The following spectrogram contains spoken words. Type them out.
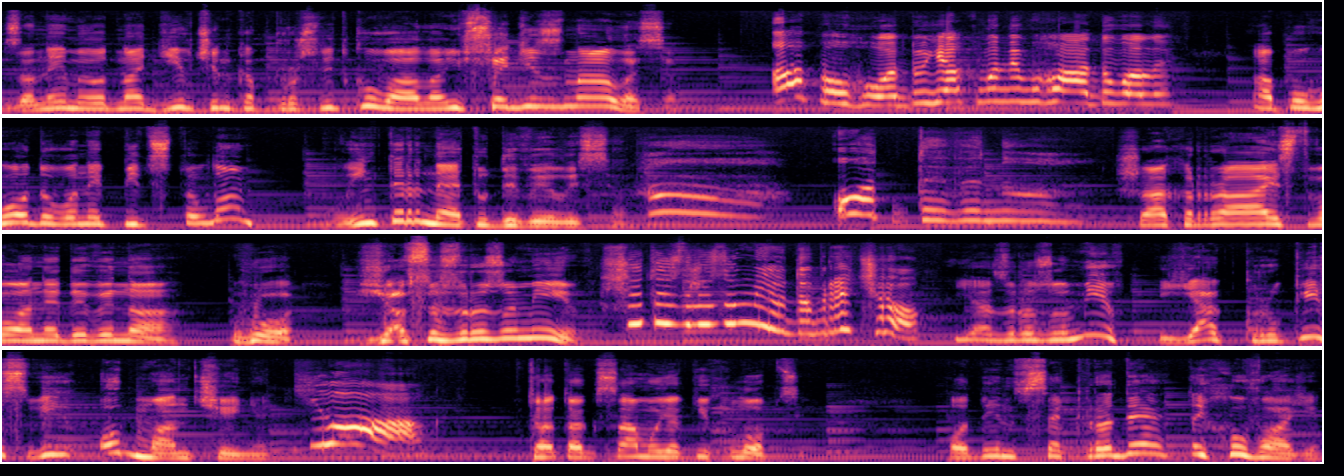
За ними одна дівчинка прослідкувала і все дізналася. А погоду як вони вгадували? А погоду вони під столом по інтернету дивилися. От дивина. Шахрайство, а не дивина. О, я все зрозумів. Що ти зрозумів, добрячок? Я зрозумів, як круки свій обман чинять. Як? Та так само, як і хлопці. Один все краде та й ховає,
